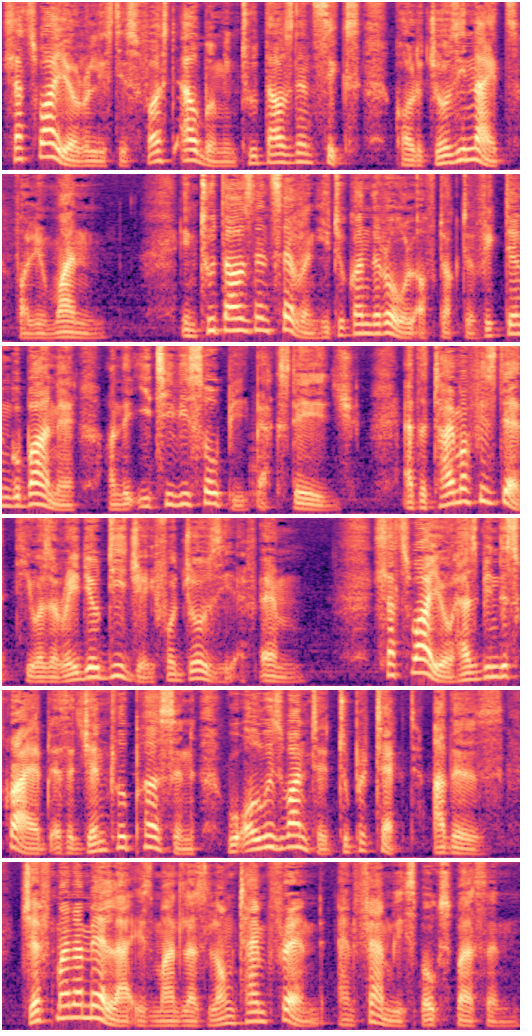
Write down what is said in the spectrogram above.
Hlatshwayo released his first album in 2006 called Jozi Nights Volume 1. In 2007, he took on the role of Dr. Victor Ngubane on the ETV soapie Backstage. At the time of his death, he was a radio DJ for Jozi FM. Hlatshwayo has been described as a gentle person who always wanted to protect others. Jeff Manamela is Mandla's longtime friend and family spokesperson.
